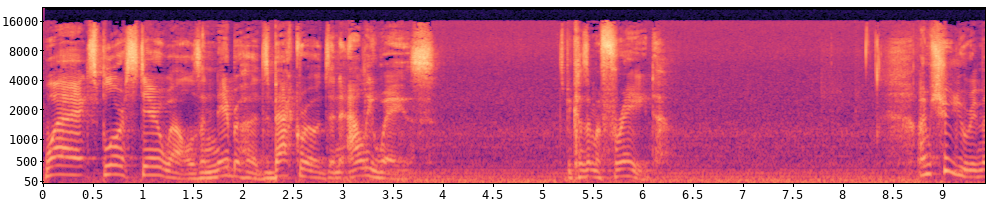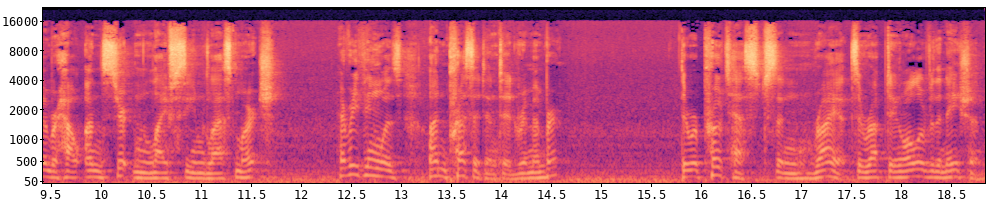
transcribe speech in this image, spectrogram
Why I explore stairwells and neighborhoods, back roads and alleyways. Because I'm afraid. I'm sure you remember how uncertain life seemed last March. Everything was unprecedented, remember? There were protests and riots erupting all over the nation.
